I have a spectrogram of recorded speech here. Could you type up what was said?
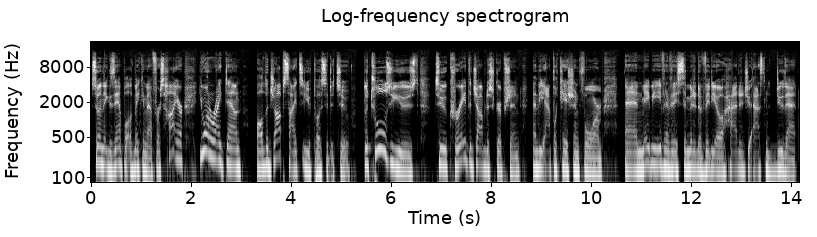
So, in the example of making that first hire, you want to write down all the job sites you've posted it to, the tools you used to create the job description and the application form, and maybe even if they submitted a video, how did you ask them to do that?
